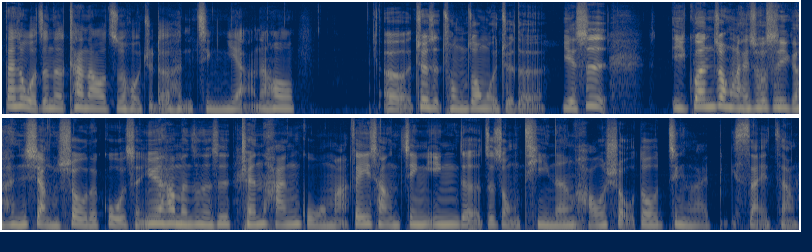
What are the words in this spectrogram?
但是我真的看到之后觉得很惊讶，然后呃，就是从中我觉得也是以观众来说是一个很享受的过程，因为他们真的是全韩国嘛非常精英的这种体能好手都进来比赛这样。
